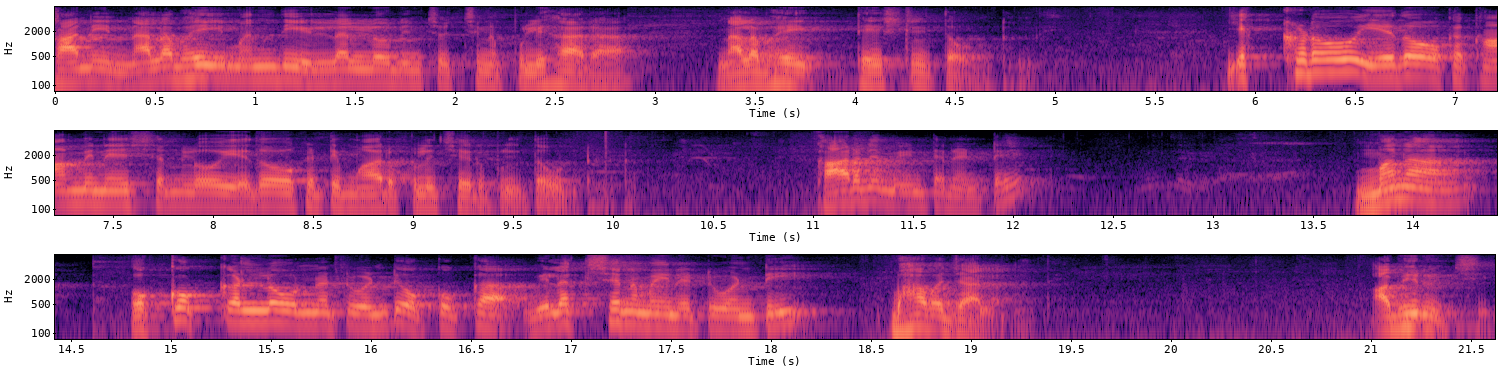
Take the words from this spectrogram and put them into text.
కానీ నలభై మంది ఇళ్ళల్లో నుంచి వచ్చిన పులిహార నలభై టేస్టులతో ఉంటుంది. ఎక్కడో ఏదో ఒక కాంబినేషన్లో ఏదో ఒకటి మార్పులు చేర్పులతో ఉంటుంది. కారణం ఏంటనంటే మన ఒక్కొక్కళ్ళలో ఉన్నటువంటి ఒక్కొక్క విలక్షణమైనటువంటి భావజాలం అది. అభిరుచి.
